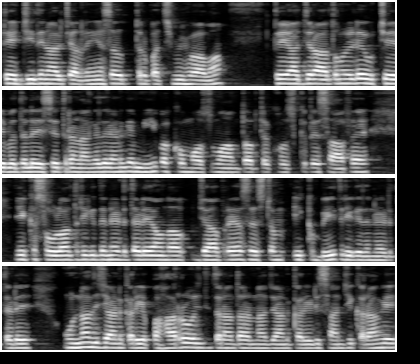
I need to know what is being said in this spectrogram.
ਤੇਜ਼ੀ ਦੇ ਨਾਲ ਚੱਲ ਰਹੀਆਂ ਸਨ ਉੱਤਰ ਪੱਛਮੀ ਹਵਾਵਾਂ। ਅਤੇ ਅੱਜ ਰਾਤ ਨੂੰ ਜਿਹੜੇ ਉੱਚੇ ਬੱਦਲ ਇਸੇ ਤਰ੍ਹਾਂ ਲੰਘਦੇ ਰਹਿਣਗੇ। ਮੀਂਹ ਪੱਖੋਂ ਮੌਸਮ ਆਮ ਤੌਰ ਤੇ ਖੁਸ਼ਕ ਅਤੇ ਸਾਫ਼ ਹੈ। ਇੱਕ 16 ਤਰੀਕ ਦੇ ਨੇੜੇ ਤੇੜੇ ਆਉਂਦਾ ਜਾਪ ਰਿਹਾ ਸਿਸਟਮ ਇੱਕ ਵੀਹ ਤਰੀਕ ਦੇ ਨੇੜੇ ਤੇੜੇ। ਉਹਨਾਂ ਦੀ ਜਾਣਕਾਰੀ ਆਪਾਂ ਹਰ ਰੋਜ਼ ਦੀ ਤਰ੍ਹਾਂ ਤੁਹਾਡੇ ਨਾਲ ਜਾਣਕਾਰੀ ਜਿਹੜੀ ਸਾਂਝੀ ਕਰਾਂਗੇ।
